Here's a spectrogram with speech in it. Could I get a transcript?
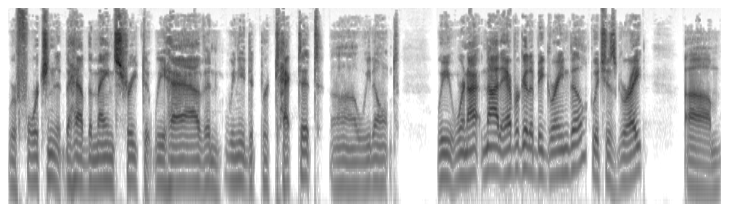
We're fortunate to have the main street that we have, and we need to protect it. Uh, we don't we we're not not ever going to be Greenville, which is great. Um,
